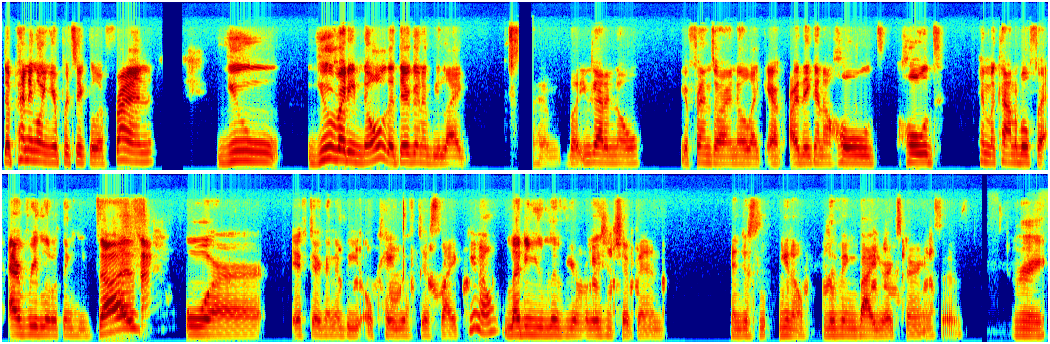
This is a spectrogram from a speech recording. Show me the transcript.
depending on your particular friend, you you already know that they're gonna be like him, but you gotta know your friends are. I know like if, are they gonna hold hold him accountable for every little thing he does, or if they're gonna be okay with just like you know letting you live your relationship and and just you know living by your experiences. Right.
